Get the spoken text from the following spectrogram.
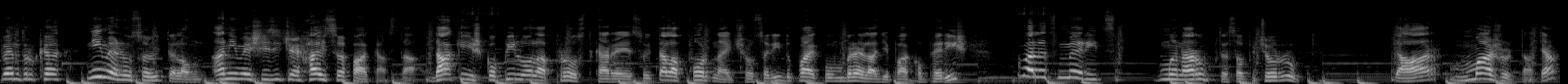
pentru că nimeni nu se uită la un anime și zice hai să fac asta. Dacă ești copilul ăla prost care se uită la Fortnite și o sări după aia cu umbrela de pe acoperiș, well, îți meriți mâna ruptă sau picior rupt. Dar majoritatea,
